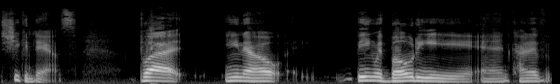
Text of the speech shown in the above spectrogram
she can dance, but you know, being with Bodhi and kind of,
